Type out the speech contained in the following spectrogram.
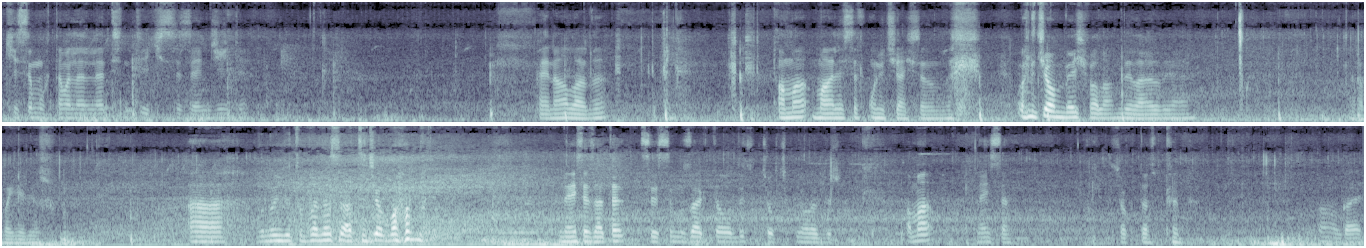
İkisi muhtemelen Latin'di, ikisi zenciydi. Fenalardı. Ama maalesef 13 yaşlarında. 13-15 falan diyorlardı yani. Cık. Araba geliyor. Aa, bunu YouTube'a nasıl atacağım ama. neyse zaten sesim uzakta olduğu için çok çıkma olabilir. Ama neyse. Çok da. Oh guys.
